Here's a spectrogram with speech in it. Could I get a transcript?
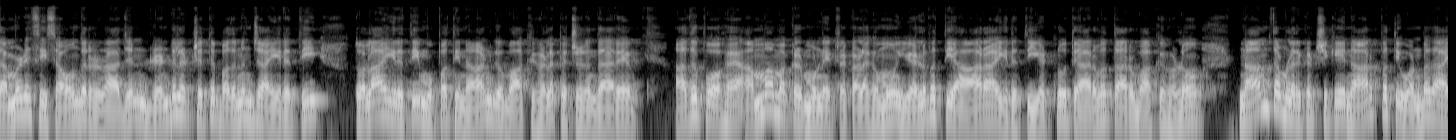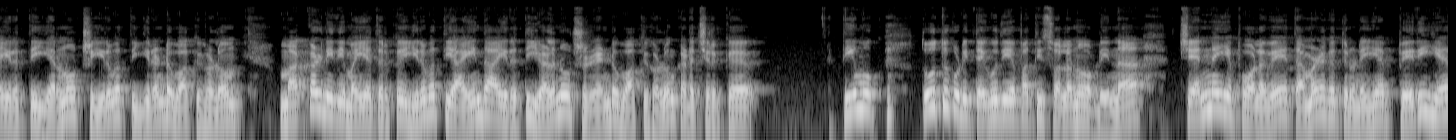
தமிழிசை சவுந்தரராஜன் ரெண்டு லட்சத்து பதினஞ்சாயிரத்தி தொள்ளாயிரத்தி முப்பத்தி நான்கு வாக்குகளை பெற்றிருந்தார். அதுபோக அம்மா மக்கள் முன்னேற்ற கழகமும் எழுபத்தி ஆறாயிரத்தி எட்நூற்றி அறுபத்தாறு வாக்குகளும் நாம் தமிழர் கட்சிக்கு நாற்பத்தி ஒன்பதாயிரத்தி இருநூற்றி இருபத்தி இரண்டு வாக்குகளும் மக்கள் நீதி மையத்திற்கு இருபத்தி ஐந்தாயிரத்தி எழுநூற்று ரெண்டு வாக்குகளும் கிடைச்சிருக்கு. திமு தூத்துக்குடி தொகுதியை பற்றி சொல்லணும் அப்படின்னா சென்னையை போலவே தமிழகத்தினுடைய பெரிய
